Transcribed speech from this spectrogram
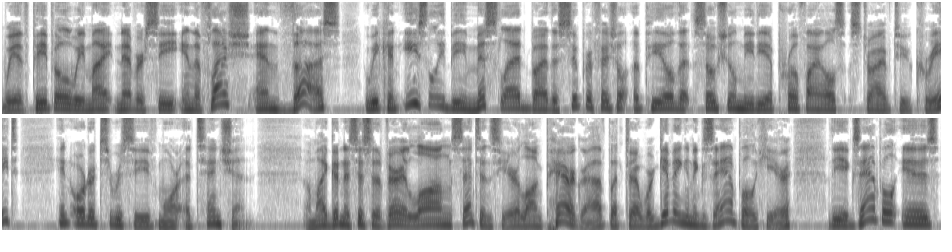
with people we might never see in the flesh, and thus we can easily be misled by the superficial appeal that social media profiles strive to create in order to receive more attention. Oh my goodness, this is a very long sentence here, a long paragraph, but uh, we're giving an example here. The example is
